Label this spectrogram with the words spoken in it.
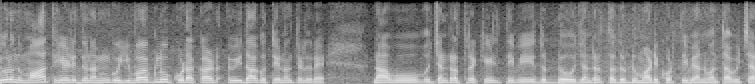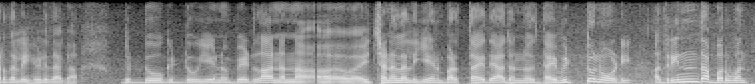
ಇವರೊಂದು ಮಾತು ಹೇಳಿದ್ದು ನನಗೂ ಇವಾಗಲೂ ಕೂಡ ಕಡ್, ಇದಾಗುತ್ತೆ. ಏನೋ ಅಂತ ಹೇಳಿದ್ರೆ ನಾವು ಜನರ ಹತ್ರ ಕೇಳ್ತೀವಿ, ದುಡ್ಡು, ಜನರ ಹತ್ರ ದುಡ್ಡು ಮಾಡಿ ಕೊಡ್ತೀವಿ ಅನ್ನುವಂಥ ವಿಚಾರದಲ್ಲಿ ಹೇಳಿದಾಗ ದುಡ್ಡು, ಗಿಡ್ಡು ಏನು ಬೇಡಲ್ಲ ನನ್ನ ಈ ಚಾನಲಲ್ಲಿ ಏನು ಬರ್ತಾ ಇದೆ ಅದನ್ನು ದಯವಿಟ್ಟು ನೋಡಿ. ಅದರಿಂದ ಬರುವಂಥ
